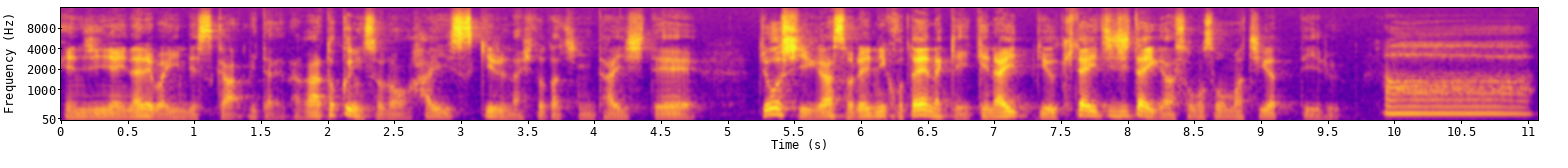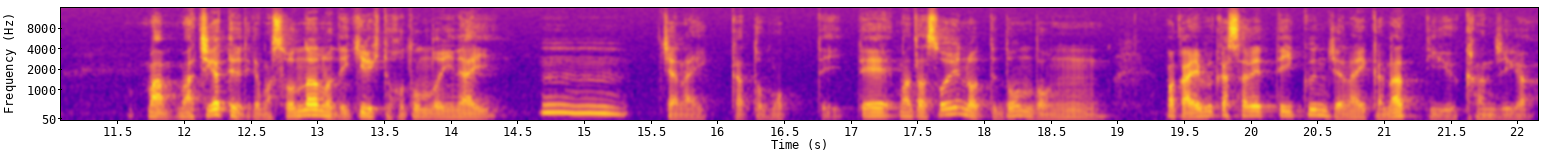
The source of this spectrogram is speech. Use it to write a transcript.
エンジニアになればいいんですかみたいなのが特にそのハイスキルな人たちに対して上司がそれに応えなきゃいけないっていう期待値自体がそもそも間違っている。あまあ間違ってるというか、まあ、そんなのできる人ほとんどいないじゃないかと思っていて、またそういうのってどんどん、まあ、外部化されていくんじゃないかなっていう感じが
